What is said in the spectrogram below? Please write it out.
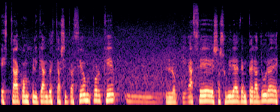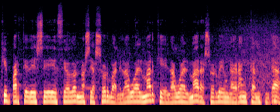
está complicando esta situación porque mm, lo que hace esa subida de temperatura es que parte de ese CO2 no se absorba en el agua del mar, que el agua del mar absorbe una gran cantidad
